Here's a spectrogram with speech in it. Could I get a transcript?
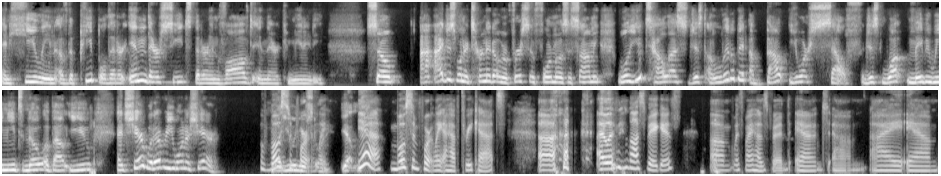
and healing of the people that are in their seats, that are involved in their community. So, I, I just want to turn it over first and foremost, Isami. Will you tell us just a little bit about yourself? Just what maybe we need to know about you and share whatever you want to share. Well, most importantly, yeah, yeah. Most importantly, I have three cats. Uh, I live in Las Vegas um, with my husband, and um, I am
